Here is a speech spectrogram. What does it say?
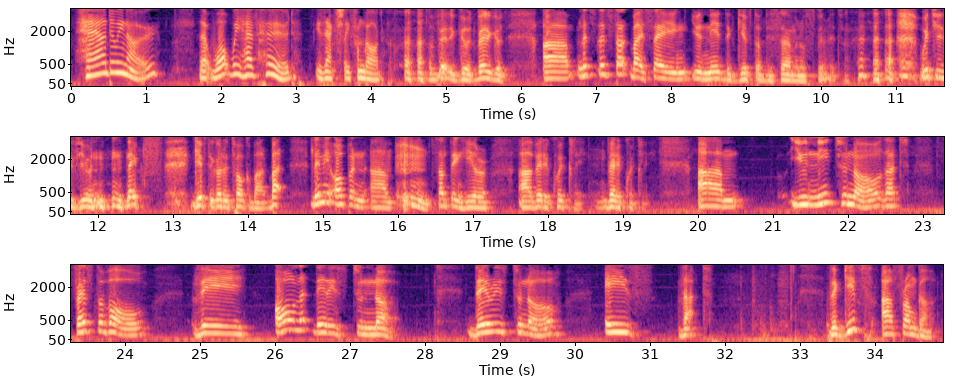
how do we know that what we have heard is actually from God? very good, very good. Um, let's let's start by saying you need the gift of discernment of spirit, which is your next gift we're going to talk about. But let me open um, something here uh, very quickly, very quickly. Um, you need to know that first of all, the all that there is to know, there is to know, is that the gifts are from God.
